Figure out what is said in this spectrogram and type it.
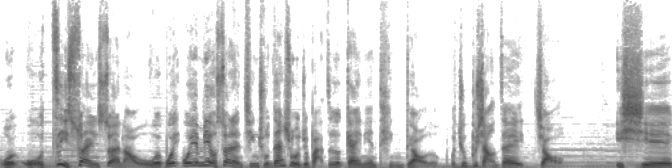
我我自己算一算啊，我我我也没有算得很清楚，但是我就把这个概念停掉了，我就不想再缴一些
